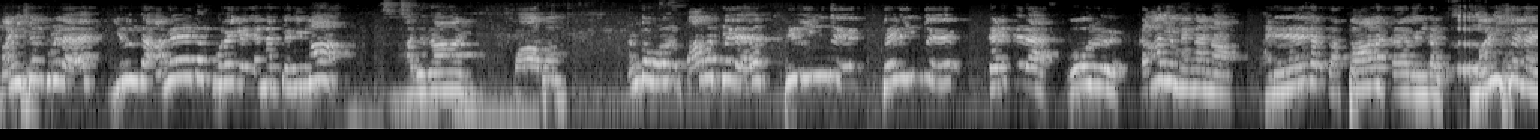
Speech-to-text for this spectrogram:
மனுஷனுக்குள்ள இருந்த அநேக குறைகள் என்ன தெரியுமா? அதுதான் பாவம். அந்த ஒரு பாவத்தில பிரிந்து தெளிந்து கெடுக்கிற ஒரு காரியம் என்னன்னா அநேக தப்பான காரியங்கள். மனுஷனை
